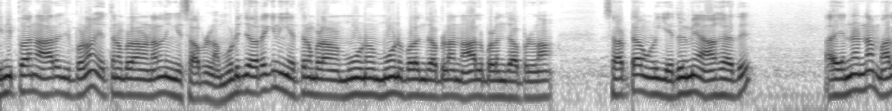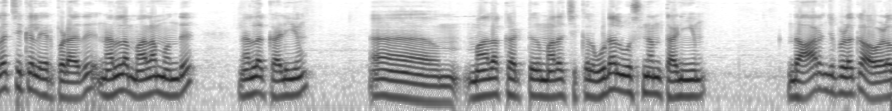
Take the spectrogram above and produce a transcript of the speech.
இனிப்பான ஆரஞ்சு பழம் எத்தனை பழம் வேணாலும் நீங்கள் சாப்பிடலாம். முடிஞ்ச வரைக்கும் நீங்கள் எத்தனை பழம் மூணு மூணு பழம் சாப்பிட்லாம் நாலு பழம் சாப்பிட்லாம். சாப்பிட்டா உங்களுக்கு எதுவுமே ஆகாது. அது என்னென்னா மலச்சிக்கல் ஏற்படாது. நல்ல மலம் வந்து நல்ல கழியும் மலக்கட்டு மலச்சிக்கல் உடல் உஷ்ணம் தனியும் இந்த ஆரஞ்சு பழக்கு அவ்வளோ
